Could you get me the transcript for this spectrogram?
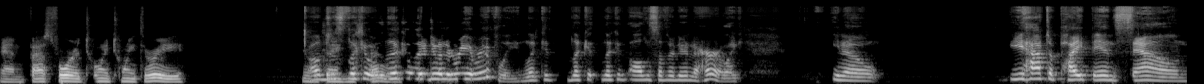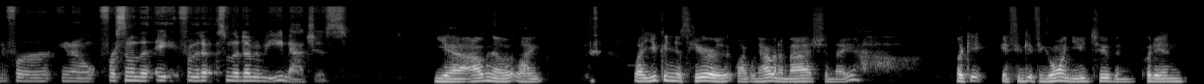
and fast forward to 2023. Oh, everything just look at look at what they're doing to Rhea Ripley. Look at look at look at all the stuff they're doing to her. Like, you know, you have to pipe in sound for you know for some of the eh, for the some of the WWE matches. Yeah, I don't know. Like, like you can just hear like when having a match, and they like if you if you go on YouTube and put in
